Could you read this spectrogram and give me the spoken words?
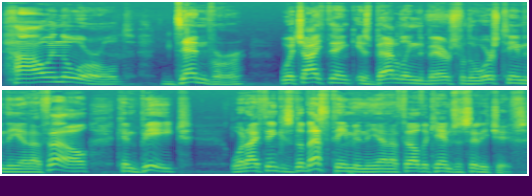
how in the world Denver, which I think is battling the Bears for the worst team in the NFL, can beat what I think is the best team in the NFL, the Kansas City Chiefs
